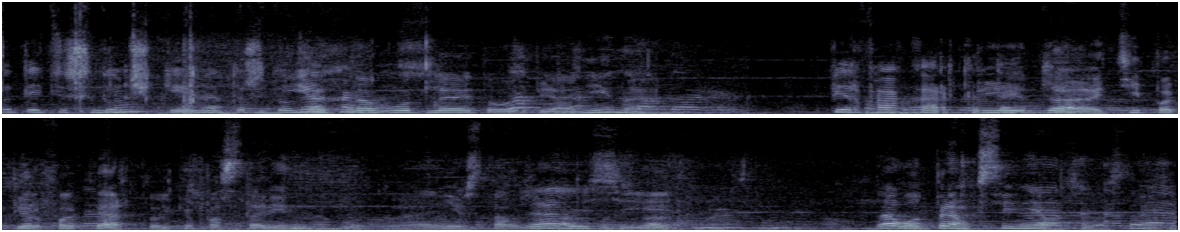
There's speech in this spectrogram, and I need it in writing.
Вот эти штучки. Это что? Это вот для этого пианино, Перфокарты пи- да, типа перфокарт, только по старинному. Они вставлялись и... Да, вот прям к стене вот сюда ставьте.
